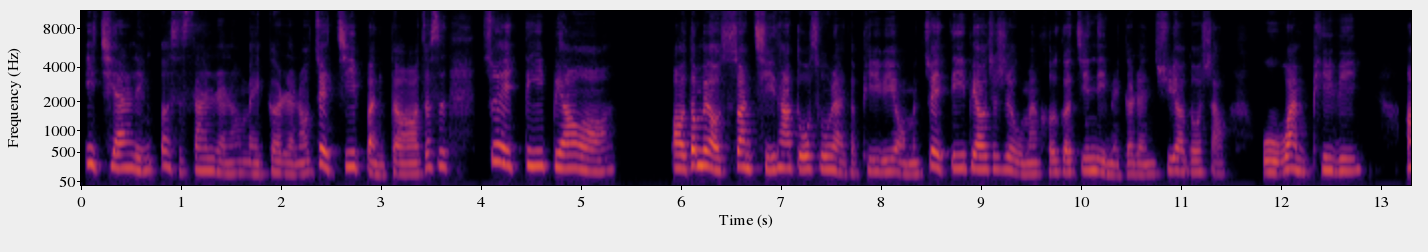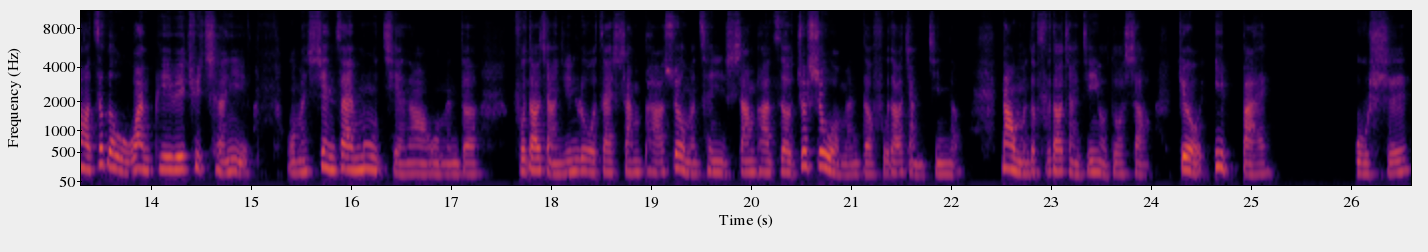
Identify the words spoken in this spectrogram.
一千零二十三人哦，每个人哦，最基本的哦，这是最低标哦，哦都没有算其他多出来的 PV。我们最低标就是我们合格经理每个人需要多少？五万 PV 啊，这个五万 PV 去乘以。我们现在目前啊，我们的辅导奖金落在三趴，所以我们乘以三趴之后，就是我们的辅导奖金了。那我们的辅导奖金有多少？就有一百五十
